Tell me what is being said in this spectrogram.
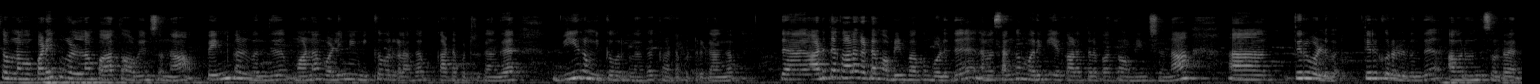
ஸோ நம்ம படைப்புகள்லாம் பார்த்தோம் அப்படின்னு சொன்னால் பெண்கள் வந்து மன வலிமை மிக்கவர்களாக காட்டப்பட்டிருக்காங்க வீரம் மிக்கவர்களாக காட்டப்பட்டிருக்காங்க. த- அடுத்த காலகட்டம் அப்படின்னு பார்க்கும் பொழுது நம்ம சங்கம் அருவிய காலத்தில் பார்த்தோம் அப்படின்னு சொன்னால் திருவள்ளுவர். திருக்குறள் வந்து அவர் வந்து சொல்றாரு.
